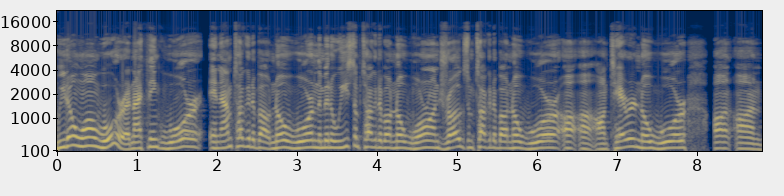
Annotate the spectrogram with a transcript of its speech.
we don't want war. And I think war, and I'm talking about no war in the Middle East. I'm talking about no war on drugs. I'm talking about no war on, on, on terror, no war on, on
